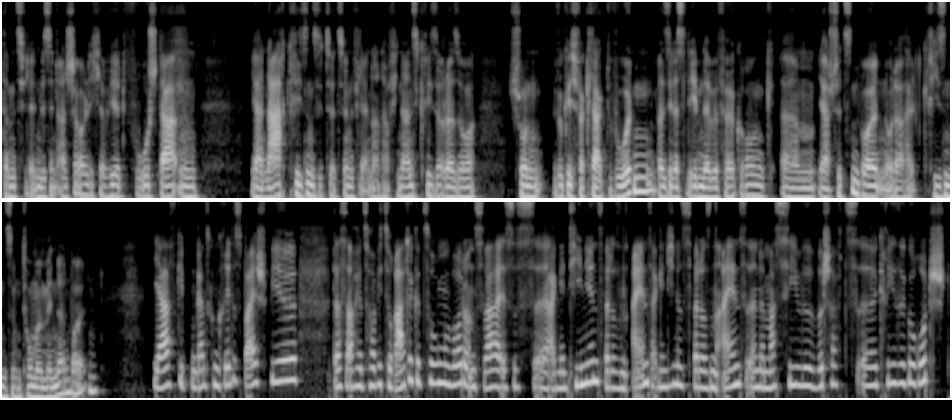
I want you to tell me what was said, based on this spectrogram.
damit es vielleicht ein bisschen anschaulicher wird, wo Staaten ja nach Krisensituationen, vielleicht nach einer Finanzkrise oder so, schon wirklich verklagt wurden, weil sie das Leben der Bevölkerung ähm, ja, schützen wollten oder halt Krisensymptome mindern wollten? Ja, es gibt ein ganz konkretes Beispiel, das auch jetzt häufig zu Rate gezogen wurde. Und zwar ist es äh, Argentinien 2001. Argentinien ist 2001 in eine massive Wirtschaftskrise gerutscht,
